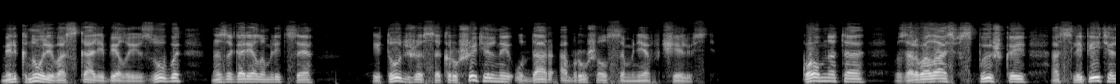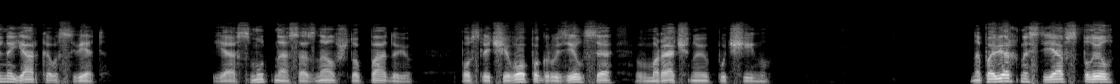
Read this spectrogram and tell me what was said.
Мелькнули в оскале белые зубы на загорелом лице, и тут же сокрушительный удар обрушился мне в челюсть. Комната взорвалась вспышкой ослепительно яркого света. Я смутно осознал, что падаю — после чего погрузился в мрачную пучину. На поверхность я всплыл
